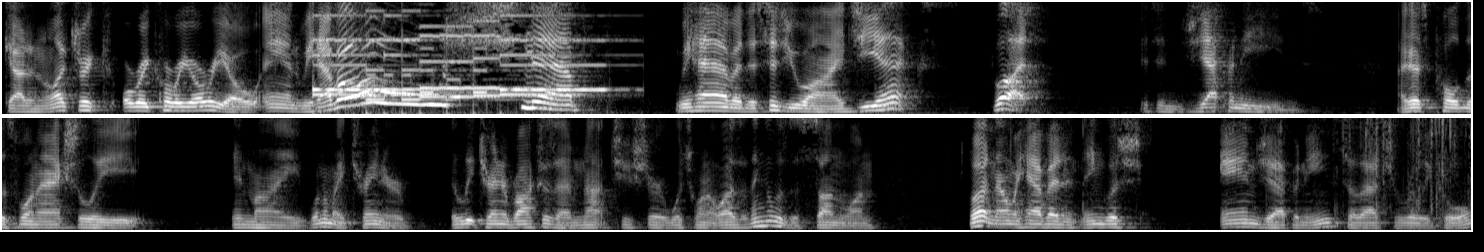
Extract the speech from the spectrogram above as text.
Got an electric Oricorio. And we have. Oh, snap! We have a Decidueye GX. But it's in Japanese. I just pulled this one actually in my one of my trainer elite trainer boxes. I'm not too sure which one it was. I think it was a Sun one. But now we have it in English and Japanese, so that's really cool.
